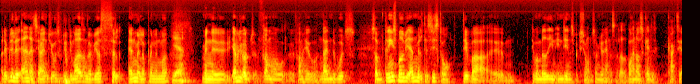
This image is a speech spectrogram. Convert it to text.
Og det bliver lidt andet af sin egen juice, fordi det er meget sådan, hvad vi også selv anmelder på en eller anden måde. Ja. Men øh, jeg vil godt fremhæve, fremhæve Night in the Woods. Som den eneste måde, vi anmeldte det sidste år, det var, øh, det var med i en indie-inspektion, som Johannes har lavet, hvor han også gav det karakter.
